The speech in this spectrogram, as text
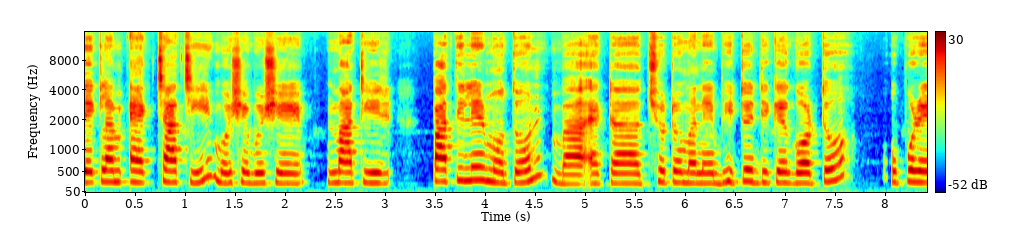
দেখলাম এক চাচি বসে বসে মাটির পাতিলের মতন বা একটা ছোট মানে ভিতর দিকে গর্ত, উপরে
